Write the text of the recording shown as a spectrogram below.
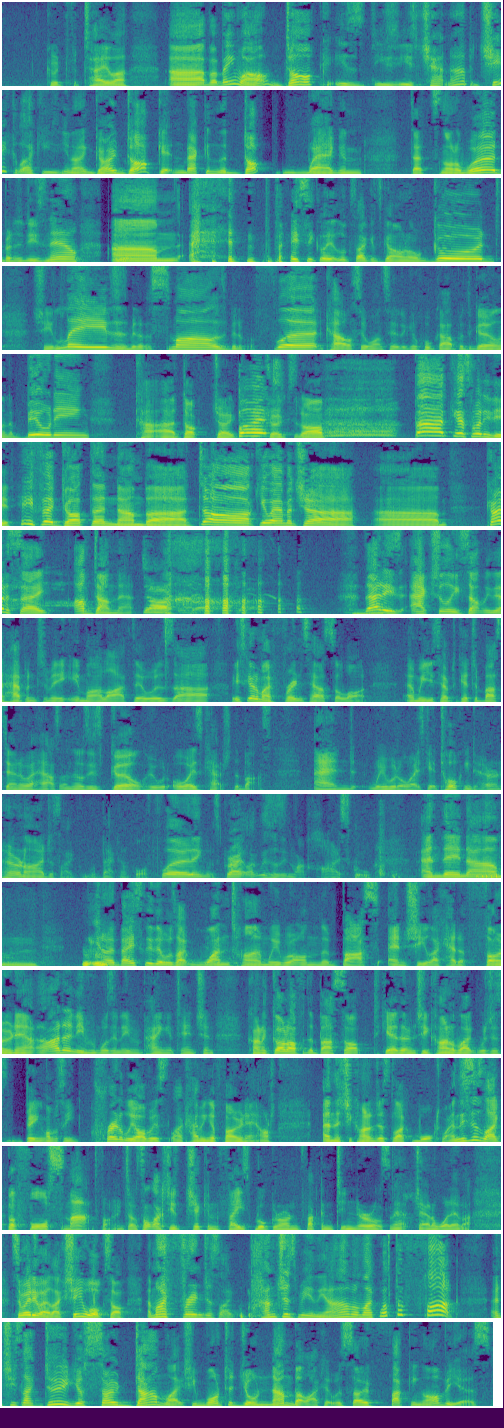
Good for Taylor. Uh, but meanwhile, Doc is, is is chatting up a chick like he's you know go Doc, getting back in the Doc wagon. That's not a word, but it is now. Um, and basically, it looks like it's going all good. She leaves. There's a bit of a smile. There's a bit of a flirt. Carl still wants her to hook up with the girl in a building. Uh, Doc joke, But- jokes it off. But guess what he did? He forgot the number. Doc, you amateur. Um, I just say, I've done that. Doc, That is actually something that happened to me in my life. There was, uh, I used to go to my friend's house a lot, and we used to have to catch a bus down to her house, and there was this girl who would always catch the bus, and we would always get talking to her, and her and I just like were back and forth flirting. It was great. Like this was in like high school, and then, um, you know, basically there was like one time we were on the bus and she like had a phone out I don't even, wasn't even paying attention. Kind of got off at the bus stop together and she kind of like was just being obviously incredibly obvious, like having a phone out. And then she kind of just like walked away. And this is like before smartphones. So it's not like she's checking Facebook or on fucking Tinder or Snapchat or whatever. So anyway, like she walks off and my friend just like punches me in the arm. I'm like, what the fuck? And she's like, dude, you're so dumb. Like she wanted your number. Like it was so fucking obvious.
